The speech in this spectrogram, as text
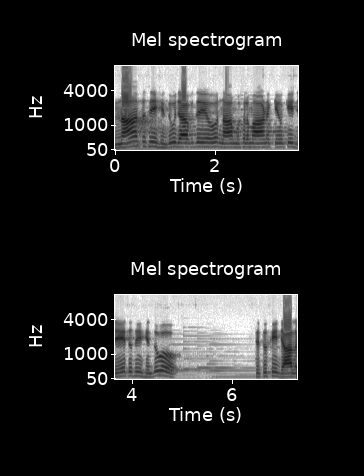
ਨਾ ਤੁਸੀਂ ਹਿੰਦੂ ਜਾਪਦੇ ਹੋ, ਨਾ ਮੁਸਲਮਾਨ, ਕਿਉਂਕਿ ਜੇ ਤੁਸੀਂ ਹਿੰਦੂ ਹੋ ਤੇ ਤੁਸੀਂ ਜਲ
